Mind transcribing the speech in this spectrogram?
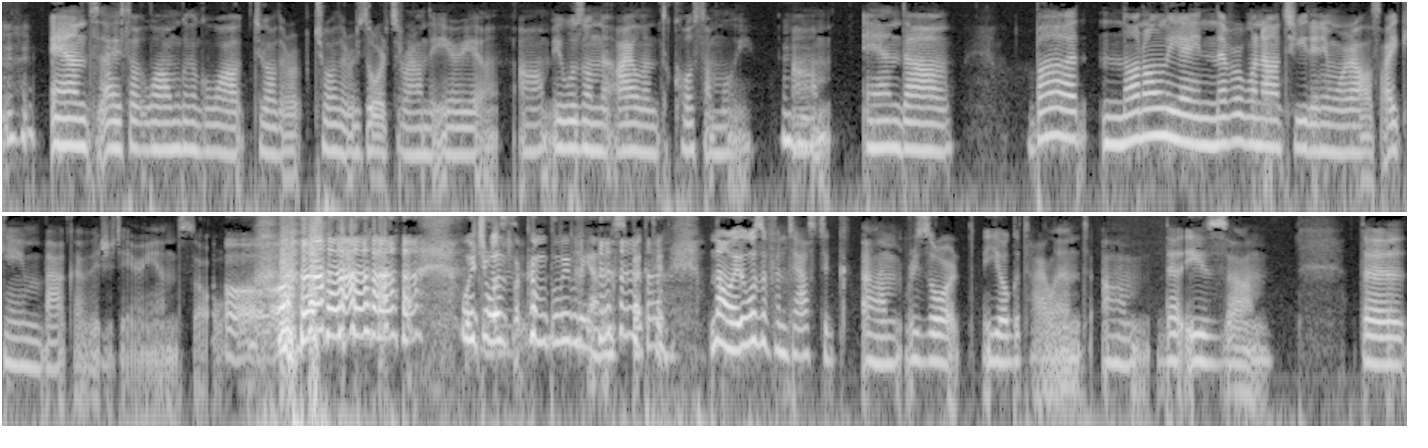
and I thought, well, I'm gonna go out to other to other resorts around the area. Um, it was on the island Koh Samui, um, and uh, but not only I never went out to eat anywhere else, I came back a vegetarian. So which was completely unexpected. No, it was a fantastic um, resort, Yoga Thailand. Um, that is um, the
